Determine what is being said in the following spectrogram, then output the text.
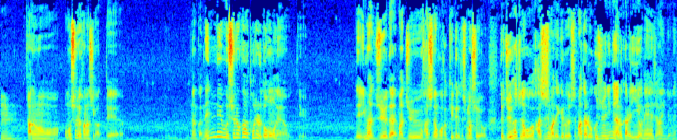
うん。あの、面白い話があって、なんか年齢を後ろから取れると思うねっていう。で、今10代、まあ18の子が聞いてるとしましょうよ。で、18の子が8時まで生きるとして、まだ62年あるからいいよね、じゃないんだよね。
